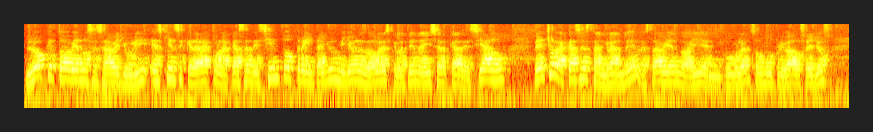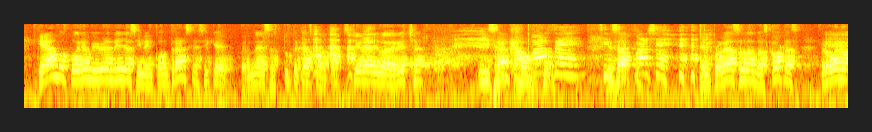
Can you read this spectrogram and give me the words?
Lo que todavía no se sabe, Yuri, es quién se quedará con la casa de 131 millones de dólares que la tiene ahí cerca de Seattle. De hecho, la casa es tan grande, la estaba viendo ahí en Google, son muy privados ellos, que ambos podrían vivir en ella sin encontrarse. Así que en una de esas tú te quedas con la parte izquierda y yo la derecha. Y se sin acabó. toparse, sin Exacto. toparse. El problema son las mascotas. Pero bueno,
